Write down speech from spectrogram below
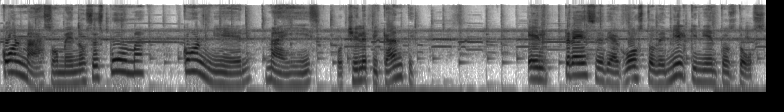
con más o menos espuma, con miel, maíz o chile picante. El 13 de agosto de 1502,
